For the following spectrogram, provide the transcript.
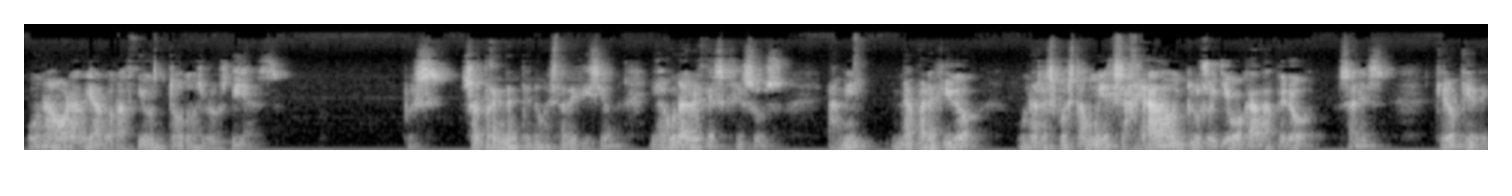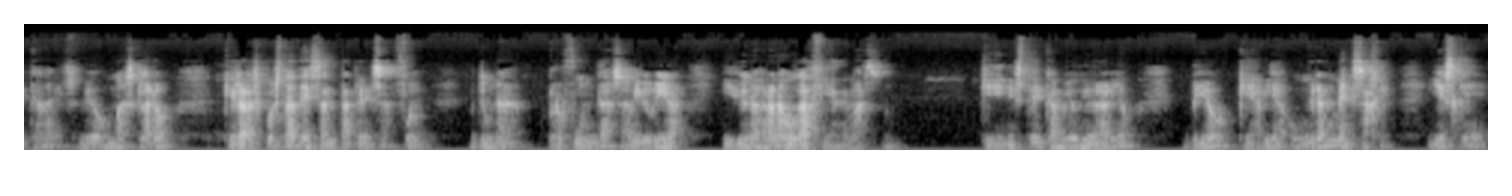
una hora de adoración todos los días. Pues sorprendente, ¿no? Esta decisión. Y algunas veces Jesús a mí me ha parecido una respuesta muy exagerada o incluso equivocada, pero, ¿sabes? creo que de cada vez veo más claro que la respuesta de Santa Teresa fue de una profunda sabiduría y de una gran audacia además. Que en este cambio de horario veo que había un gran mensaje y es que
